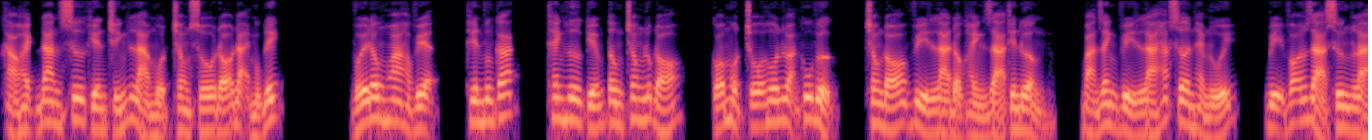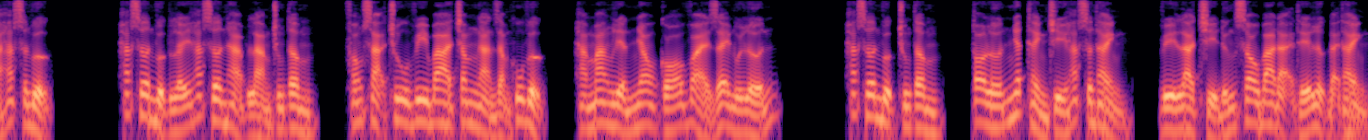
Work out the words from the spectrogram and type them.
khảo hạch đan sư khiến chính là một trong số đó đại mục đích. Với đông hoa học viện, thiên vương các, thanh hư kiếm tông trong lúc đó, có một chỗ hỗn loạn khu vực, trong đó vì là độc hành giả thiên đường, bản danh vì là hát sơn hẻm núi, bị võ giả xưng là hát sơn vực. Hát sơn vực lấy hát sơn hạp làm trung tâm, phóng xạ chu vi ba trăm ngàn dặm khu vực hàm mang liền nhau có vài dây núi lớn. Hát sơn vực trung tâm, to lớn nhất thành trì hát sơn thành, vì là chỉ đứng sau ba đại thế lực đại thành.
